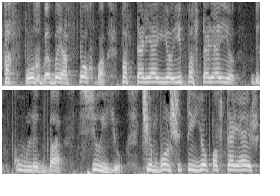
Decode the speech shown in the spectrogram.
Афохба бе, афохба. Повторяй ее и повторяй ее. Декулеба. Всю ее. Чем больше ты ее повторяешь,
